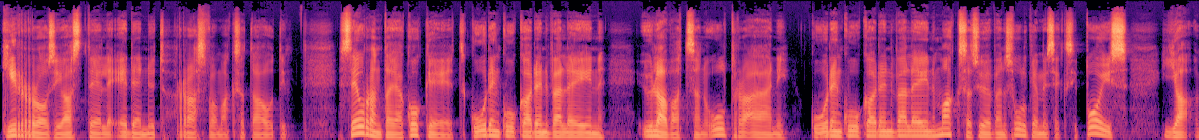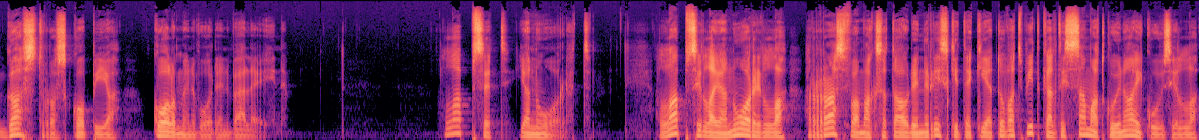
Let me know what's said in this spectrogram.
Kirroosiasteelle edennyt rasvamaksatauti. Seuranta ja kokeet kuuden kuukauden välein. Ylävatsan ultraääni kuuden kuukauden välein maksasyövän sulkemiseksi pois ja gastroskopia kolmen vuoden välein. Lapset ja nuoret. Lapsilla ja nuorilla rasvamaksataudin riskitekijät ovat pitkälti samat kuin aikuisilla,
